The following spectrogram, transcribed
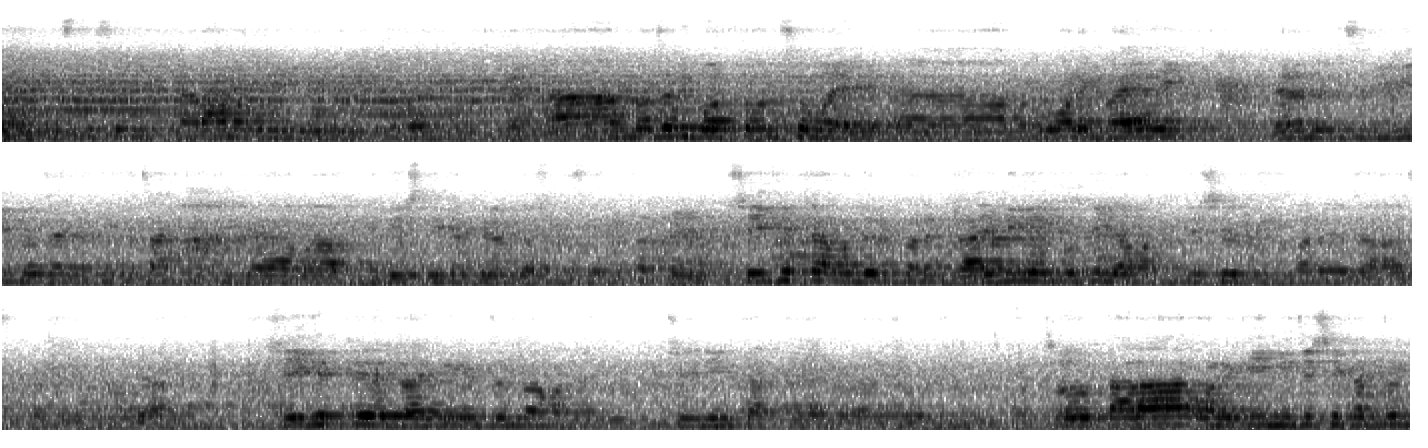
গাড়ি খুঁজতেছেন তারা আমাদের এই গাড়ি দেখতে পারেন হ্যাঁ। আমরা জানি বর্তমান সময়ে আমাদের অনেক ভাইয়েরাই দেখা যাচ্ছে বিভিন্ন জায়গা থেকে চাকরি থেকে বা বিদেশ থেকে ফেরত আসতেছে। সেই ক্ষেত্রে আমাদের মানে ড্রাইভিং এর প্রতি আমাদের দেশের মানে যারা আছে তাদের সেই ক্ষেত্রে ড্রাইভিং এর জন্য আমাদের ট্রেনিং কাটতে একেবারে জরুরি। তো তারা অনেকেই নিজে শেখার জন্য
